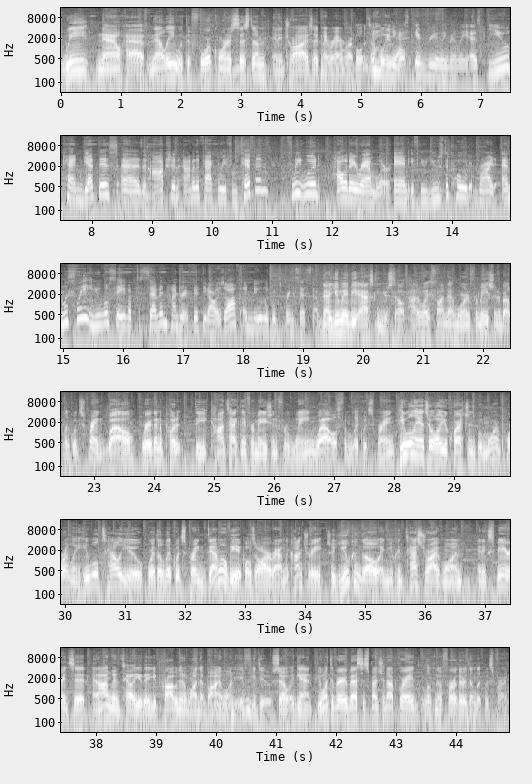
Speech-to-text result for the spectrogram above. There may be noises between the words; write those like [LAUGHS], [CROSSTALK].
We now have Nelly with the four corner system and it drives like my Ram Rebel. It's [LAUGHS] unbelievable. yes, it really, really is. You can get this as an option out of the factory from Tiffin, Fleetwood, Holiday Rambler. And if you use the code RIDE ENDLESSLY, you will save up to $750 off a new Liquid Spring system. Now you may be asking yourself, how do I find out more information about Liquid Spring? Well, we're gonna put the contact information for Wayne Wells from Liquid Spring. He will answer all your questions, but more importantly, he will tell you where the Liquid Spring demo vehicles are around the country so you can go and you can test drive one and experience it. And I'm gonna tell you that you're probably gonna wind up buying one if you do. So again, if you want the very best suspension upgrade, look no further than Liquid Spring.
